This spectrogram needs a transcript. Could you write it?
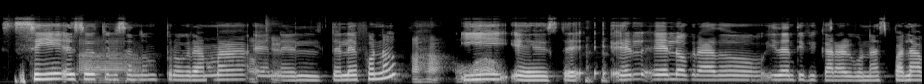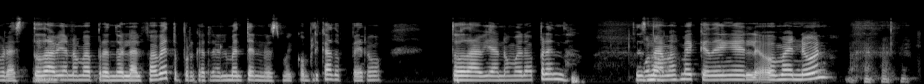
Sí, estoy Ah. utilizando un programa en el teléfono Ajá. Oh, y este he, he logrado identificar algunas palabras. Todavía no me aprendo el alfabeto porque realmente no es muy complicado, pero todavía no me lo aprendo. Entonces nada más me quedé en el Omanun.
